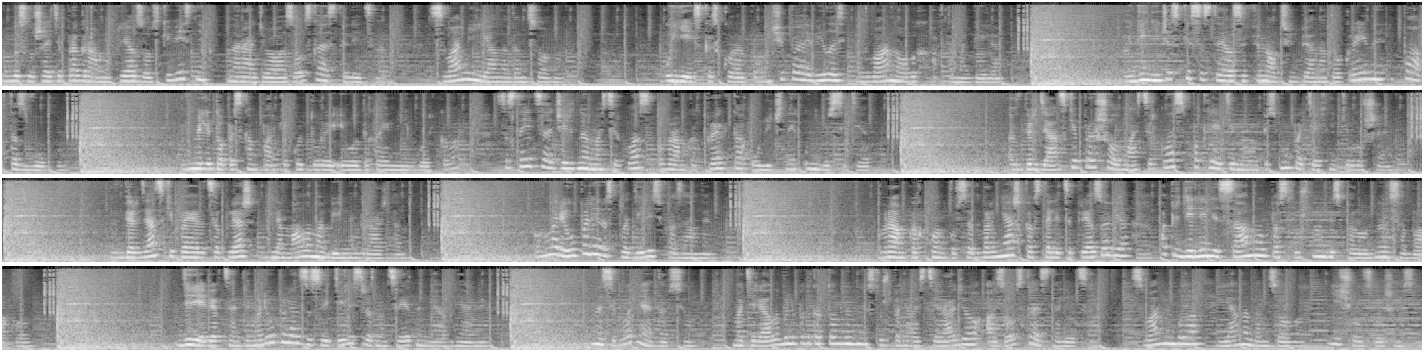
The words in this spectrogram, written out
Вы слушаете программу «Приазовский вестник» на радио «Азовская столица». С вами Яна Донцова. У Ейской скорой помощи появилось два новых автомобиля. В Геническе состоялся финал чемпионата Украины по автозвуку. В Мелитопольском парке культуры и отдыха имени Горького состоится очередной мастер-класс в рамках проекта «Уличный университет». В Бердянске прошел мастер-класс по креативному письму по технике Луше. В Бердянске появится пляж для маломобильных граждан. В Мариуполе расплодились фазаны. В рамках конкурса «Дворняжка» в столице Приазовья определили самую послушную беспородную собаку. Деревья в центре Мариуполя засветились разноцветными огнями. На сегодня это все. Материалы были подготовлены службой новостей радио «Азовская столица». С вами была Яна Донцова. Еще услышимся.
